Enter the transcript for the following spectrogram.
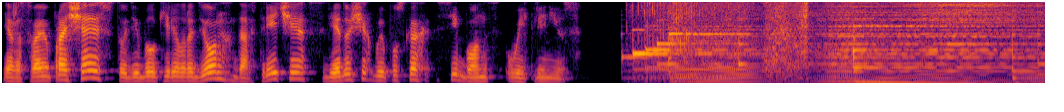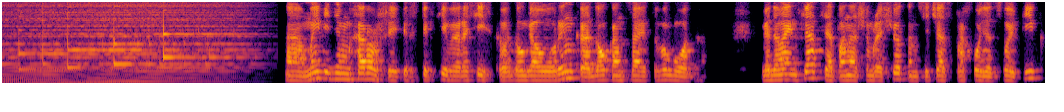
Я же с вами прощаюсь. В студии был Кирилл Родион. До встречи в следующих выпусках Сибонс Weekly News. А, мы видим хорошие перспективы российского долгового рынка до конца этого года. Годовая инфляция, по нашим расчетам, сейчас проходит свой пик,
